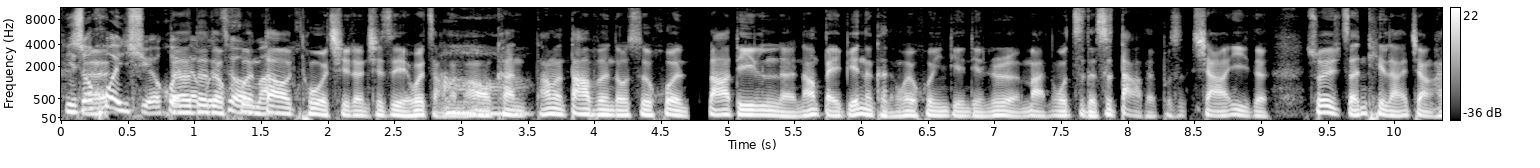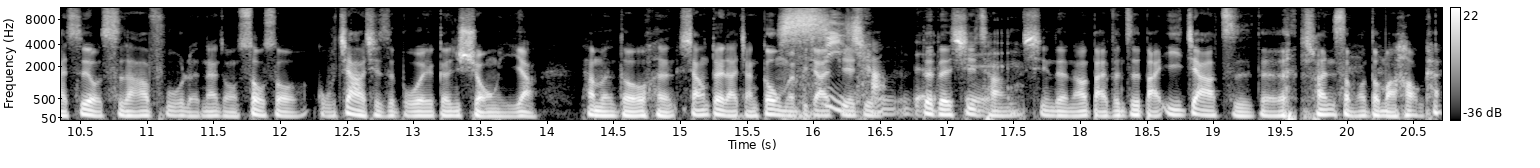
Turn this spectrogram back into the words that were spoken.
你说混血混的对对，混到土耳其人其实也会长得蛮好看。他们大部分都是混拉丁人，然后北边的可能会混一点点日耳曼。我指的是大的，不是狭义的。所以整体来讲，还是有斯拉夫人那种瘦瘦骨架，其实不会跟熊一样。他们都很相对来讲跟我们比较接近，对对，细长型的，然后百分之百衣架子的，穿什么都蛮好看。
